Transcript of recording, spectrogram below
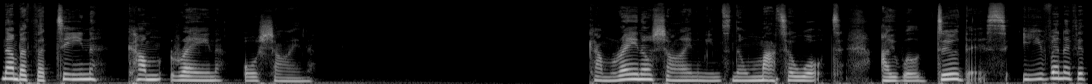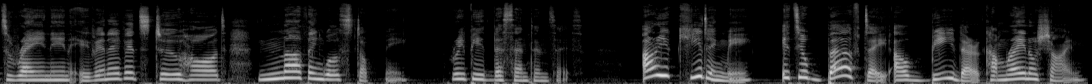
Number 13, come rain or shine. Come rain or shine means no matter what, I will do this. Even if it's raining, even if it's too hot, nothing will stop me. Repeat the sentences. Are you kidding me? It's your birthday. I'll be there, come rain or shine.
